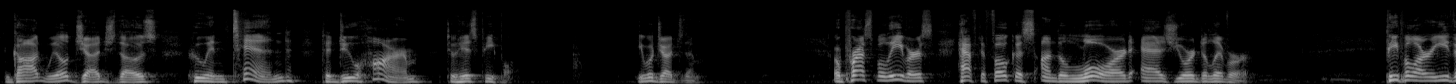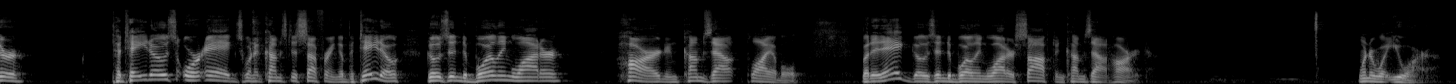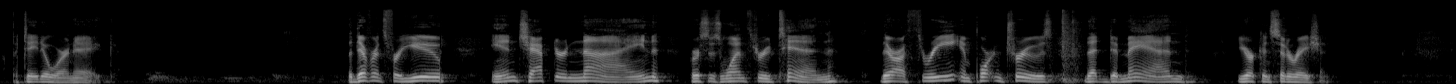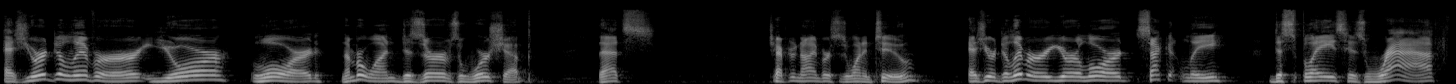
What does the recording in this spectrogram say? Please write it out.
God will judge those who intend to do harm to his people. He will judge them. Oppressed believers have to focus on the Lord as your deliverer. People are either potatoes or eggs when it comes to suffering. A potato goes into boiling water hard and comes out pliable, but an egg goes into boiling water soft and comes out hard. Wonder what you are a potato or an egg. The difference for you in chapter 9, verses 1 through 10, there are three important truths that demand your consideration as your deliverer, your Lord, number one, deserves worship. That's chapter 9, verses 1 and 2. As your deliverer, your Lord, secondly, displays his wrath.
